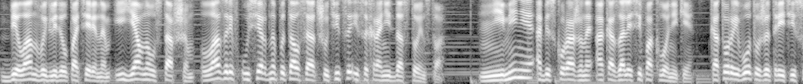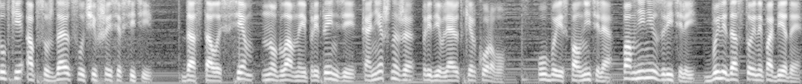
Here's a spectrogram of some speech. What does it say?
Билан выглядел потерянным и явно уставшим, Лазарев усердно пытался отшутиться и сохранить достоинство. Не менее обескуражены оказались и поклонники, которые вот уже третьи сутки обсуждают случившееся в сети. Досталось всем, но главные претензии, конечно же, предъявляют Киркорову. Оба исполнителя, по мнению зрителей, были достойны победы,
